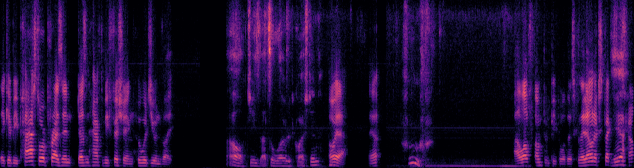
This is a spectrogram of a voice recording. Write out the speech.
they could be past or present. Doesn't have to be fishing. Who would you invite? Oh, geez, that's a loaded question. Oh yeah, yeah. Whew. I love thumping people with this because they don't expect Yeah. to come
